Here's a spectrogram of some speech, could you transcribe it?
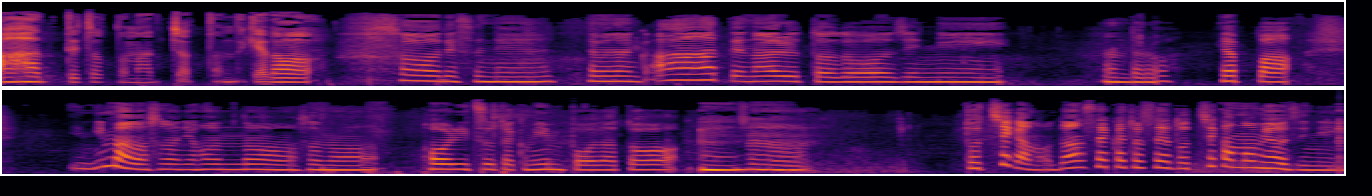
ーってちょっとなっちゃったんだけど、そうですね。でもなんか、あーってなると同時に、なんだろう。やっぱ、今のその日本の、その、法律というか民法だと、うん。その、どっちかの、男性か女性どっちかの名字に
